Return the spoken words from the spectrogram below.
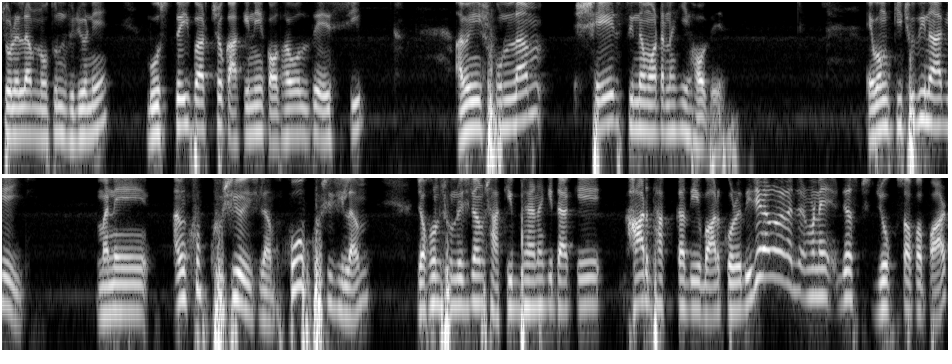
চলে এলাম নতুন ভিডিও নিয়ে। বুঝতেই পারছ কাকে নিয়ে কথা বলতে এসছি। আমি শুনলাম শের সিনেমাটা নাকি হবে। এবং কিছুদিন আগেই মানে আমি খুব খুশি হয়েছিলাম, খুব খুশি ছিলাম। যখন শুনেছিলাম সাকিব ভাইয়া নাকি তাকে ঘাড় ধাক্কা দিয়ে বার করে দিয়েছে এরকম মানে just jokes of a part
